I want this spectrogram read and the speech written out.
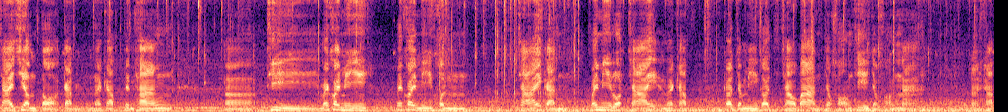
ใช้เชื่อมต่อกันนะครับ เป็นทางที่ไม่ค่อยมีไม่ค่อยมีคนใช้กัน ไม่มีรถใช้นะครับ ก็จะมีก็ชาวบ้านเจ้าของที่เจ้าของนานะครับ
